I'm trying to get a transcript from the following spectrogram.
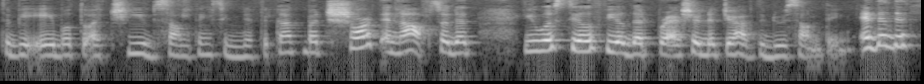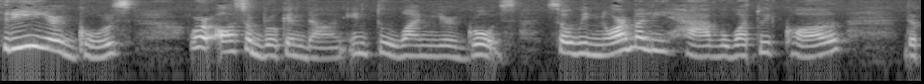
to be able to achieve something significant, but short enough so that you will still feel that pressure that you have to do something. And then the three year goals were also broken down into one year goals. So we normally have what we call the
